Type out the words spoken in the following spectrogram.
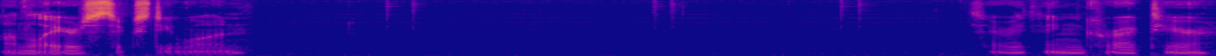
on layers 61. Is everything correct here?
